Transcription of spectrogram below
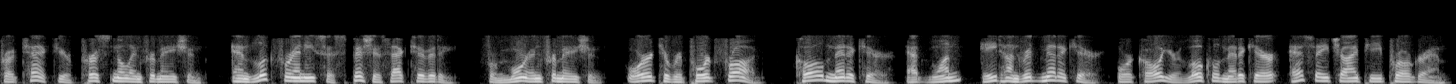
protect your personal information, and look for any suspicious activity. For more information or to report fraud, call Medicare at 1-800-MEDICARE or call your local Medicare SHIP program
